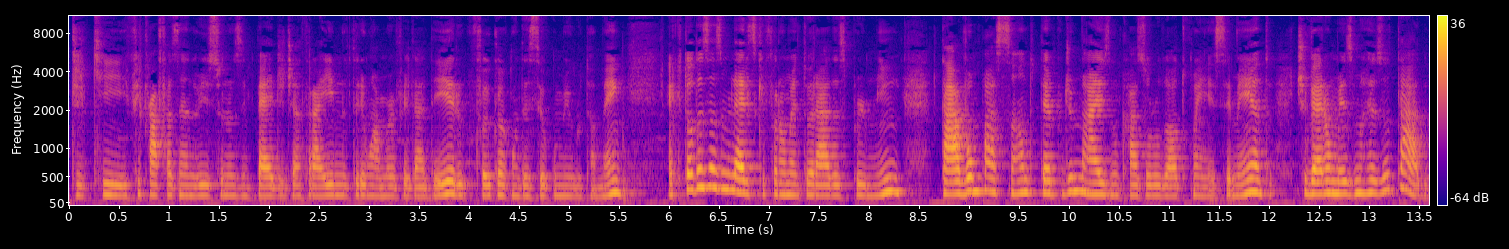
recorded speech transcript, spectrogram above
de que ficar fazendo isso nos impede de atrair e nutrir um amor verdadeiro, que foi o que aconteceu comigo também, é que todas as mulheres que foram mentoradas por mim estavam passando tempo demais no casulo do autoconhecimento, tiveram o mesmo resultado.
